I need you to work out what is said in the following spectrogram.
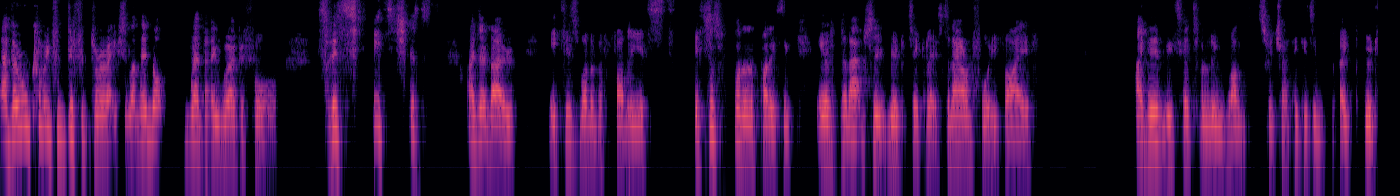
and they're all coming from different directions. Like they're not where they were before. So it's, it's just, I don't know. It is one of the funniest. It's just one of the funniest things. It was an absolute in particular. It's an hour and 45. I didn't need to go to the loo once, which I think is a, a good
